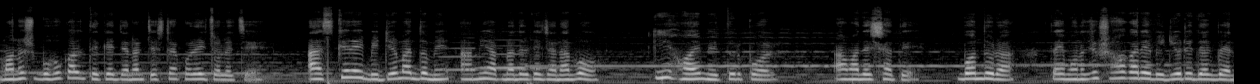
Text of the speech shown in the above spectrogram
মানুষ বহুকাল থেকে জানার চেষ্টা করেই চলেছে। আজকের এই ভিডিওর মাধ্যমে আমি আপনাদেরকে জানাব, কি হয় মৃত্যুর পর আমাদের সাথে। বন্ধুরা, তাই মনোযোগ সহকারে ভিডিওটি দেখবেন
